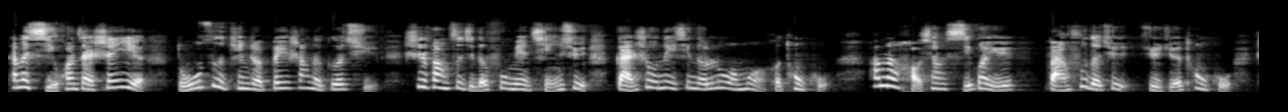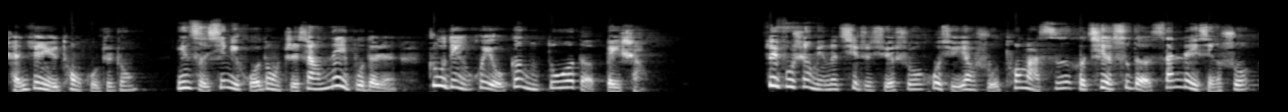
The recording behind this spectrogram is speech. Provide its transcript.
他们喜欢在深夜独自听着悲伤的歌曲，释放自己的负面情绪，感受内心的落寞和痛苦。他们好像习惯于反复的去咀嚼痛苦，沉浸于痛苦之中。因此，心理活动指向内部的人，注定会有更多的悲伤。最负盛名的气质学说，或许要数托马斯和切斯的三类型说。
